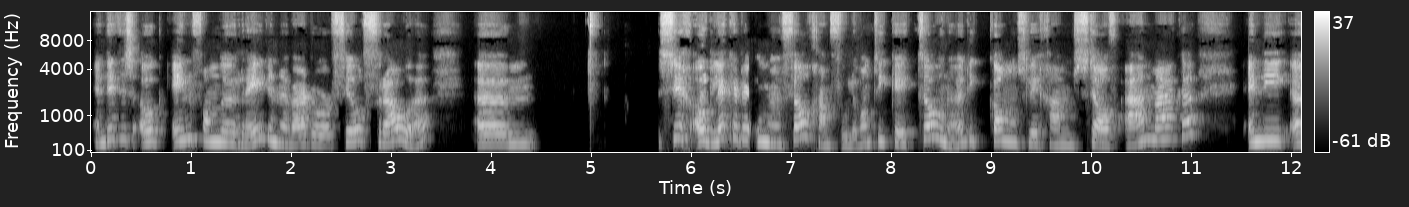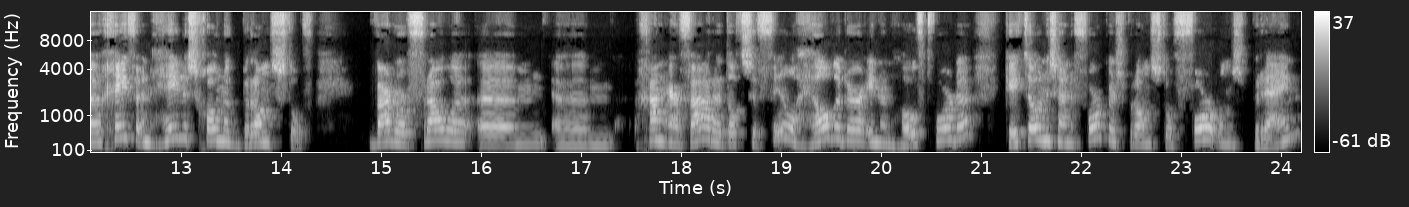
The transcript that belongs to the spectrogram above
En dit is ook een van de redenen waardoor veel vrouwen um, zich ook lekkerder in hun vel gaan voelen. Want die ketonen, die kan ons lichaam zelf aanmaken. En die uh, geven een hele schone brandstof waardoor vrouwen um, um, gaan ervaren dat ze veel helderder in hun hoofd worden. Ketonen zijn de voorkeursbrandstof voor ons brein.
